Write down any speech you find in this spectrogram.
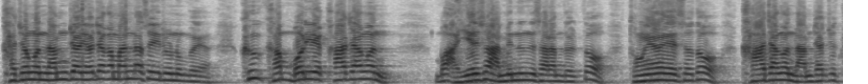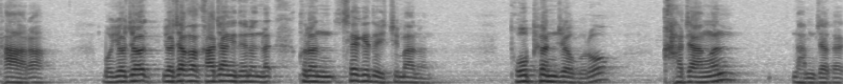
가정은 남자 여자가 만나서 이루는 거야. 그 가- 머리에 가장은 뭐 아, 예수 안 믿는 사람들도 동양에서도 가장은 남자인 줄 다 알아. 뭐 여자 여자가 가장이 되는 나- 그런 세계도 있지만은 보편적으로 가장은 남자다.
